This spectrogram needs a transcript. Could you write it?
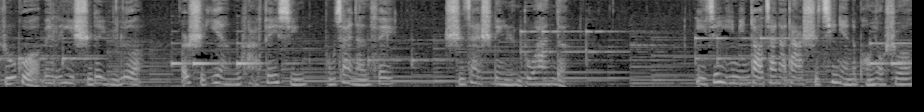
如果为了一时的娱乐而使雁无法飞行，不再南飞，实在是令人不安的。已经移民到加拿大十七年的朋友说，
